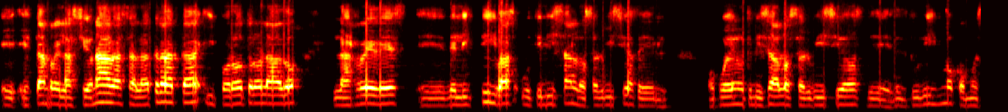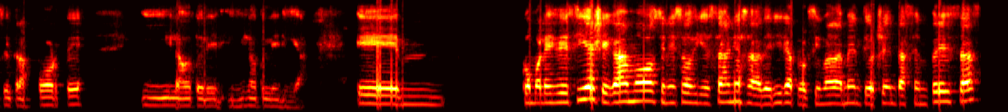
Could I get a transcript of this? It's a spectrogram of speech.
están relacionadas a la trata y por otro lado las redes delictivas utilizan los servicios del, o pueden utilizar los servicios del turismo como es el transporte, y la, hotelería. Em, como les decía, llegamos en esos 10 años a adherir aproximadamente 80 empresas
